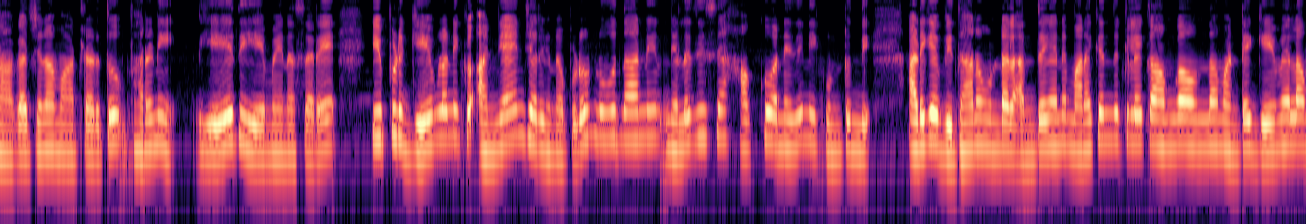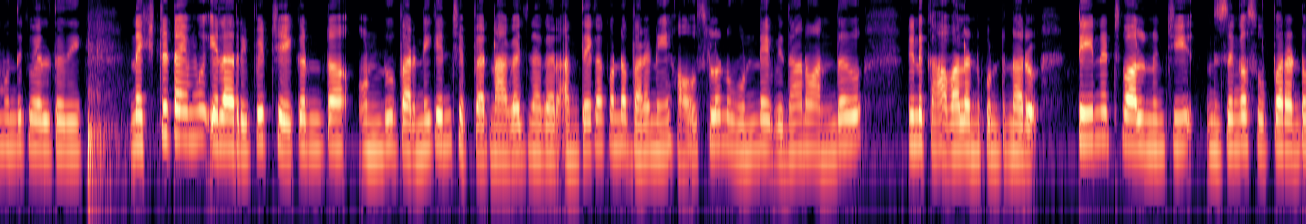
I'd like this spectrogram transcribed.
నాగార్జున మాట్లాడుతూ భరణి ఏది ఏమైనా సరే ఇప్పుడు గేమ్‌లో నీకు అన్యాయం జరిగినప్పుడు నువ్వు దాన్ని నిలదీసే హక్కు అనేది నీకు ఉంటుంది అడిగే విధానం ఉండాలి. అంతేగాని మనకెందుకులే కామ్‌గా ఉందాం అంటే గేమ్ ఎలా ముందుకు వెళ్తుంది నెక్స్ట్ టైము ఇలా రిపీట్ చేయకుండా ఉండు భరణికి అని చెప్పారు నాగార్జున గారు. అంతేకాకుండా భరణి హౌస్‌లో నువ్వు ఉండే విధానం అందరూ నేను కావాలనుకుంటున్నారు. టీనెట్స్ వాళ్ళ నుంచి నిజంగా సూపర్ అంటూ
